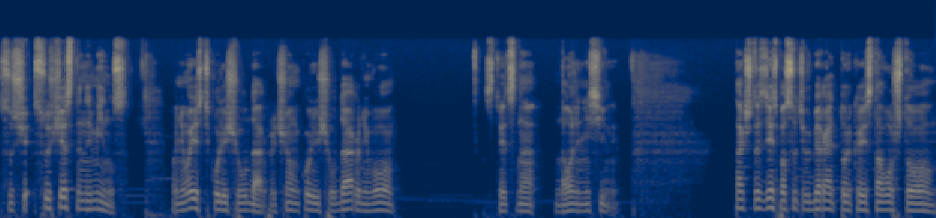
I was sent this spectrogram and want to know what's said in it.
суще, существенный минус. У него есть колющий удар, причем колющий удар у него, соответственно, довольно не сильный. Так что здесь, по сути, выбирать только из того, что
